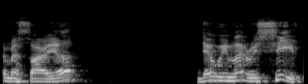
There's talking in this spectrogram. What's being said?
the Messiah, that we might receive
